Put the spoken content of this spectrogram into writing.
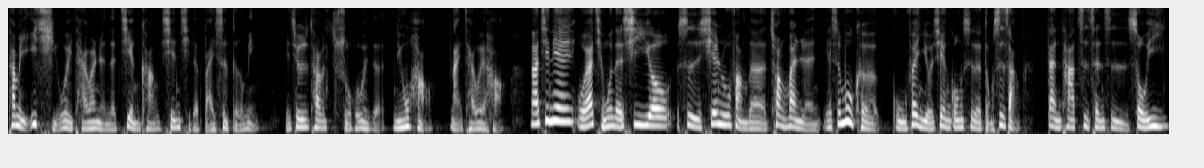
他们一起为台湾人的健康掀起的白色革命，也就是他们所谓的“牛好奶才会好”。那今天我要请问的 CEO 是鲜乳坊的创办人，也是木可股份有限公司的董事长，但他自称是兽医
